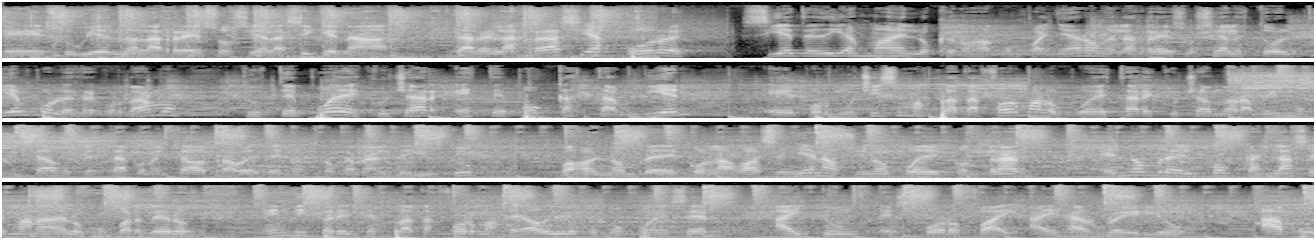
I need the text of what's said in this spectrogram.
eh, subiendo en las redes sociales. Así que nada, darles las gracias por siete días más en los que nos acompañaron en las redes sociales todo el tiempo. Les recordamos que usted puede escuchar este podcast también eh, por muchísimas plataformas. Lo puede estar escuchando ahora mismo, quizás usted está conectado a través de nuestro canal de YouTube bajo el nombre de Con las Bases Llenas o si no puede encontrar el nombre del podcast La Semana de los Bombarderos en diferentes plataformas de audio como pueden ser iTunes, Spotify, iHeartRadio, Apple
